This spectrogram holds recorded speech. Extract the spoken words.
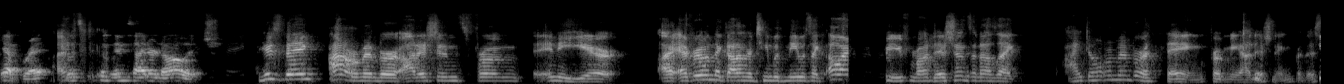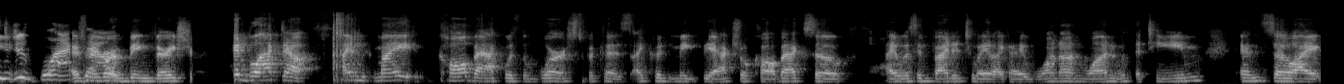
yeah, Brett. I- Let's get some insider knowledge. Here's the thing. I don't remember auditions from any year. I, everyone that got on the team with me was like, "Oh, I remember you from auditions," and I was like, "I don't remember a thing from me auditioning for this You team." just blacked out. I blacked just remember out. being very sure. I blacked out. And my callback was the worst because I couldn't meet the actual callback. So I was invited to a like a one-on-one with the team, and so I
